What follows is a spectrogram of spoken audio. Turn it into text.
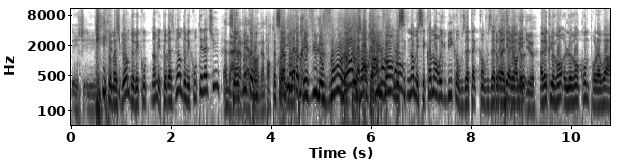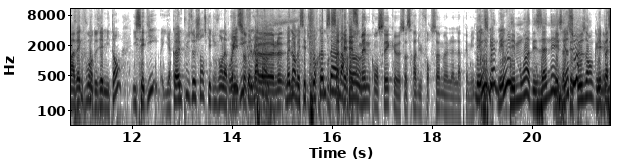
et je- et Thomas Bjorn devait compter. Non, mais Thomas Bjorn devait compter là-dessus. Ah, c'est un non, peu comme. n'importe c'est quoi. un peu Il a comme- prévu le vent. euh, Non, il a pas prévu le vent. Mais non, mais c'est comme en rugby quand vous attaquez, quand vous attaquez avec, le, avec le vent, le vent compte pour l'avoir avec vous en deuxième mi-temps. Il s'est dit, il y a quand même plus de chances qu'il y ait du vent l'après-midi que le matin. le- mais non, mais c'est toujours comme ça. Ça, fait des semaines qu'on sait que ça sera du foursome l- l'après-midi. Mais Des oui, mais, oui. Des mois, des années. Mais ça bien fait sûr. deux ans que. Mais parce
